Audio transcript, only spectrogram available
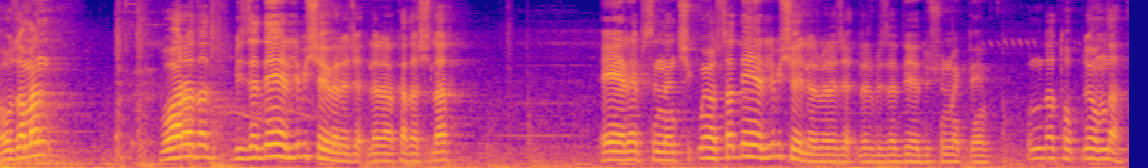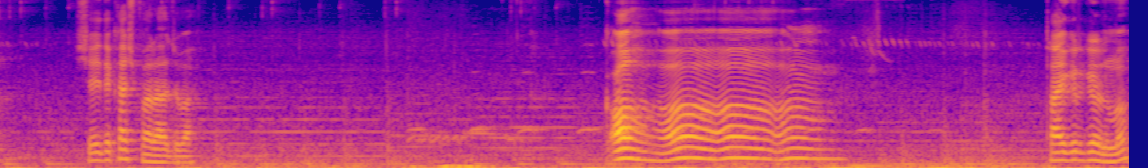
O zaman bu arada bize değerli bir şey verecekler arkadaşlar. Eğer hepsinden çıkmıyorsa değerli bir şeyler verecekler bize diye düşünmekteyim. Bunu da topluyorum da. Şeyde kaç para acaba? Ah, ah, ah, ah. Tiger Girl mu?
